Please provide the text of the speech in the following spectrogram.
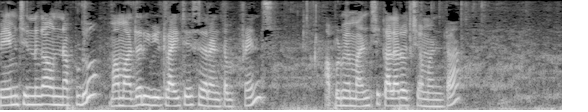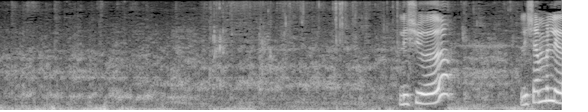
మేము చిన్నగా ఉన్నప్పుడు మా మదర్ ఇవి ట్రై చేశారంట ఫ్రెండ్స్. అప్పుడు మేము మంచి కలర్ వచ్చామంట. లిషు లిషమ్మలు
